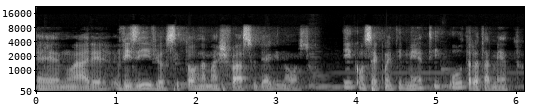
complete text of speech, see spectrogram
é, numa área visível, se torna mais fácil o diagnóstico e, consequentemente, o tratamento.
